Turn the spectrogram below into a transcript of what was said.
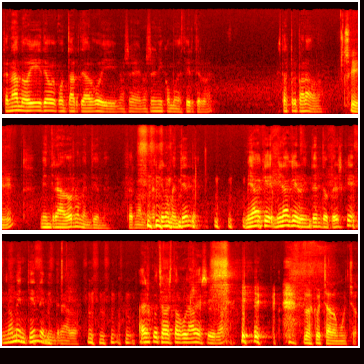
Fernando, hoy tengo que contarte algo y no sé, no sé ni cómo decírtelo. ¿eh? ¿Estás preparado no? Sí. Mi entrenador no me entiende, Fernando. Es que no me entiende. Mira que, mira que lo intento, pero es que no me entiende mi entrenador. ¿Has escuchado esto alguna vez? Sí, ¿no? lo he escuchado mucho.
